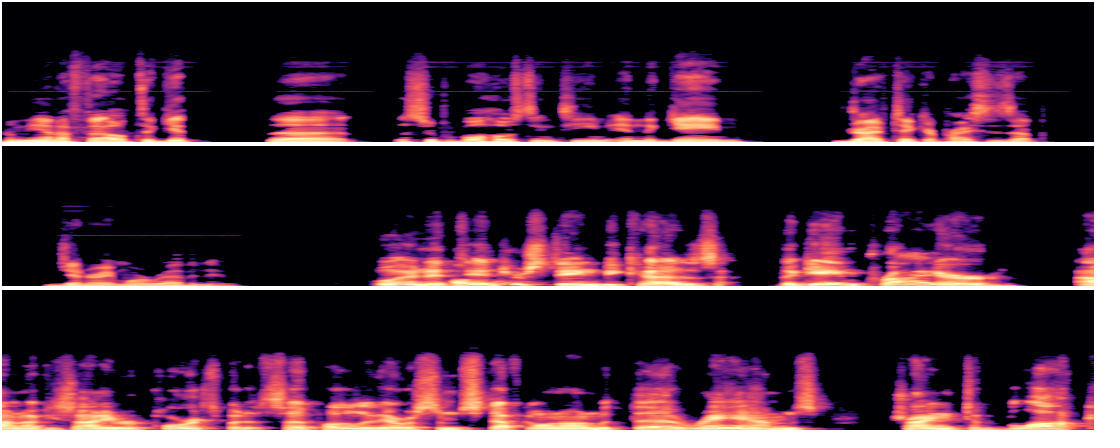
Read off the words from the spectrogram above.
from the NFL to get the the Super Bowl hosting team in the game, drive ticket prices up, generate more revenue? Well, and it's Well- interesting because the game prior, I don't know if you saw any reports, but it, supposedly there was some stuff going on with the Rams trying to block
